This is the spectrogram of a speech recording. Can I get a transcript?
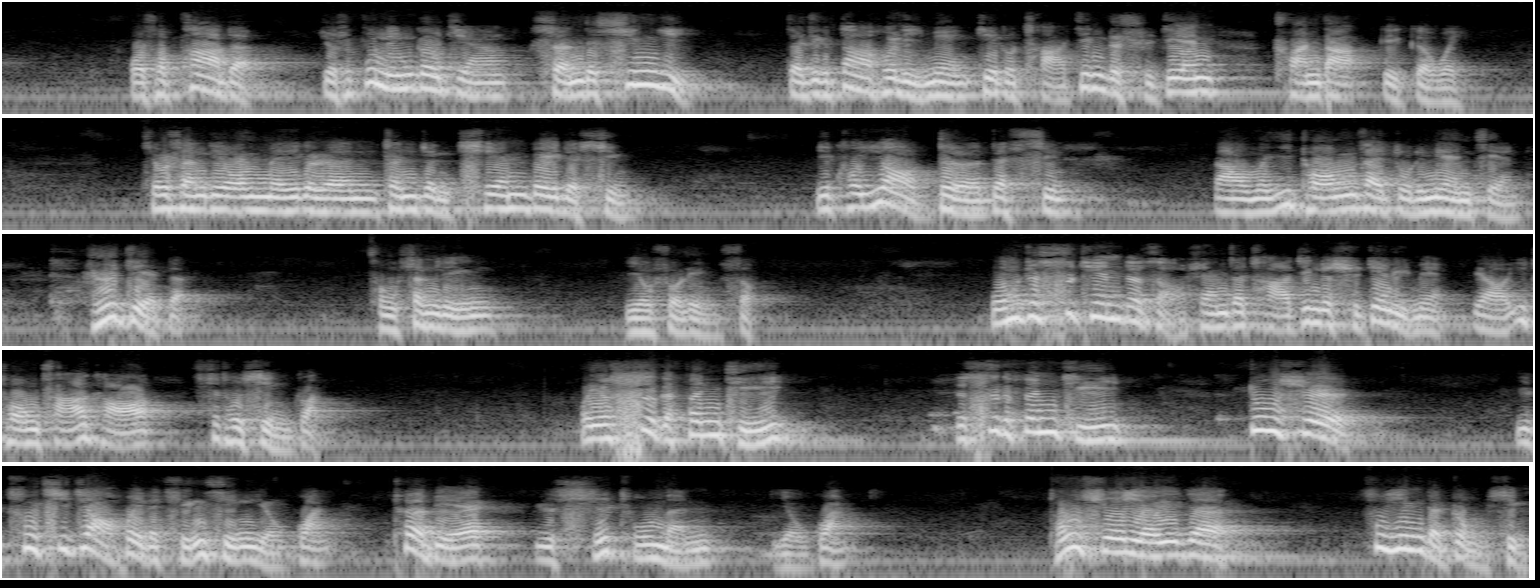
我所怕的就是不能够将神的心意，在这个大会里面借助查经的时间。传达给各位，求神给我们每一个人真正谦卑的心，一颗要得的心，让我们一同在主的面前直接的从圣灵有所领受。我们这四天的早上在查经的时间里面，要一同查考《使徒行传》。我有四个分题，这四个分题都是。与初期教会的情形有关，特别与使徒们有关，同时有一个福音的重心。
